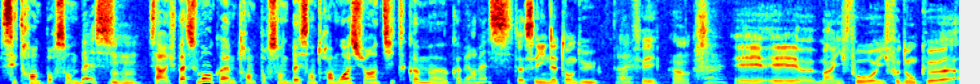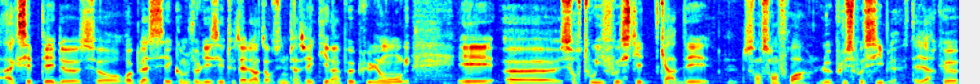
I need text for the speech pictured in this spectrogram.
c'est 30% de baisse. Mm-hmm. Ça arrive pas souvent quand même, 30% de baisse en trois mois sur un titre comme, euh, comme Hermès. C'est assez inattendu, en effet. Hein. Et, ben, il, faut, il faut donc accepter de se replacer, comme je le disais tout à l'heure, dans une perspective un peu plus longue. Et surtout, il faut essayer de garder son sang-froid le plus possible. C'est-à-dire que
